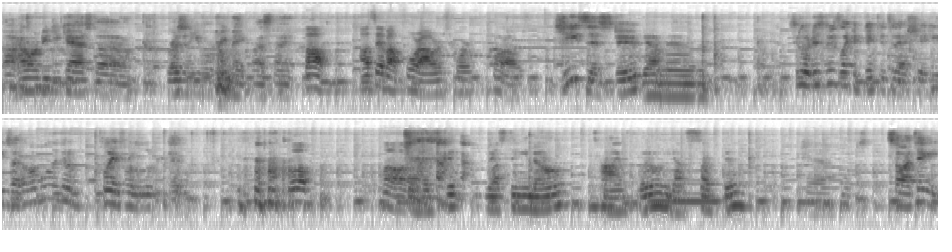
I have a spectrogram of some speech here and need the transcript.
Uh, how long did you cast uh, Resident Evil Remake last night? Oh, I would say about four hours. Four four hours. Jesus, dude. yeah, man. See, look, this dude's like addicted to that shit. He's like, oh, I'm only gonna play it for a little bit. Well, hold on, hold on. next, thing, next thing you know, time flew. He got sucked in. Yeah. So I take it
